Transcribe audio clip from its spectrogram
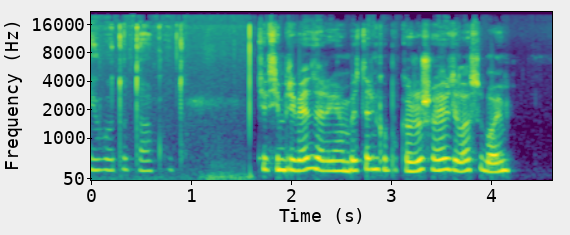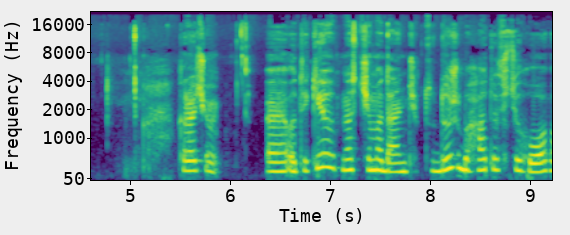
І от отак от. Всім привіт! Зараз я вам быстренько покажу, що я взяла з собою. Коротше, отакий от у нас чемоданчик. Тут дуже багато всього.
